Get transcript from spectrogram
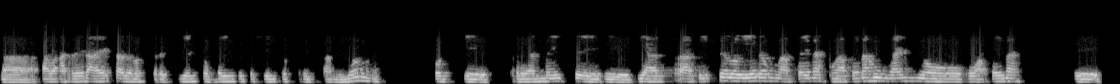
la, barrera esta de los 320, 330 millones, porque realmente eh, ya a ti se lo dieron apenas con apenas un año o apenas eh,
